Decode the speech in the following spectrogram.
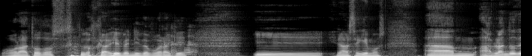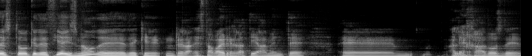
hola a todos los que habéis venido por aquí. Y, nada, seguimos. hablando de esto que decíais, ¿no? De, que estabais relativamente eh, alejados de,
